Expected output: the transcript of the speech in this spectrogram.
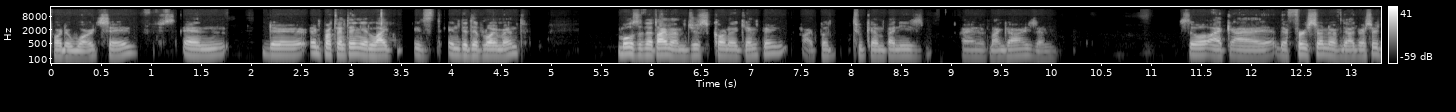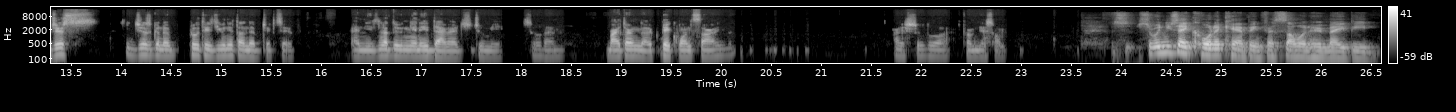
for the ward saves, and the important thing is like it's in the deployment. Most of the time, I'm just corner camping. I put two companies ahead of my guys, and so like I, the first turn of the adversary, just he's just gonna put his unit on the objective, and he's not doing any damage to me. So then, by turn, I pick one side. I should uh, from this one. So when you say corner camping for someone who maybe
